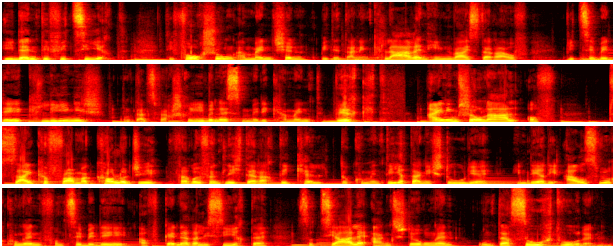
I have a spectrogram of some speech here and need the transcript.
identifiziert. Die Forschung am Menschen bietet einen klaren Hinweis darauf, wie CBD klinisch und als verschriebenes Medikament wirkt. Ein im Journal of Psychopharmacology veröffentlichter Artikel dokumentiert eine Studie, in der die Auswirkungen von CBD auf generalisierte soziale Angststörungen untersucht wurden.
